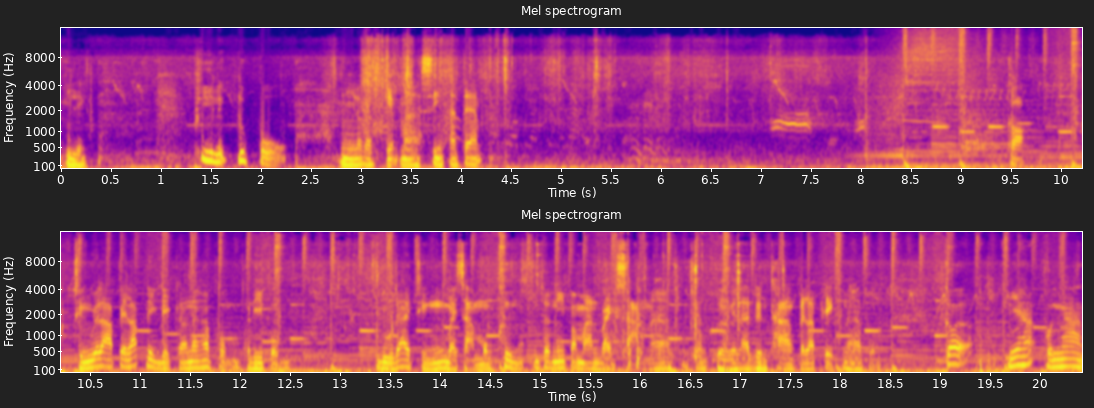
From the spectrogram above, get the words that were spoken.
พี่เล็ก พี่เล็กลูกปู่นี่แล้วก็เก็บมาสี่ห้าแต้มก็ ถึงเวลาไปรับเด็กๆแล้วนะครับผมพอดีผมอยู่ได้ถึงบ่ายสามโมงครึ่งตอนนี้ประมาณบ่ายสามนะครับผมเผื่อเวลาเดินทางไปรับเด็กนะครับผมก็นี่ฮะผลงาน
